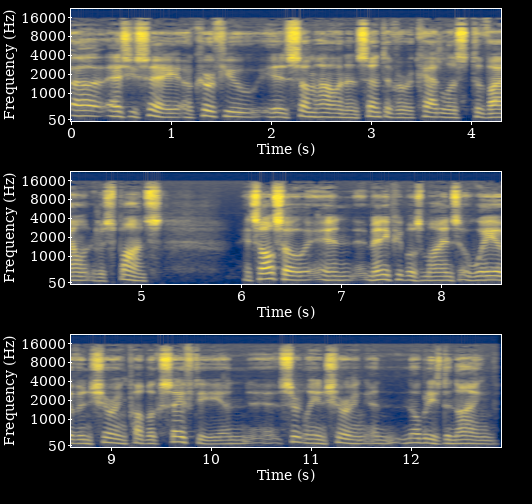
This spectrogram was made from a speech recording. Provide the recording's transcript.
uh, as you say, a curfew is somehow an incentive or a catalyst to violent response, it's also, in many people's minds, a way of ensuring public safety and uh, certainly ensuring, and nobody's denying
